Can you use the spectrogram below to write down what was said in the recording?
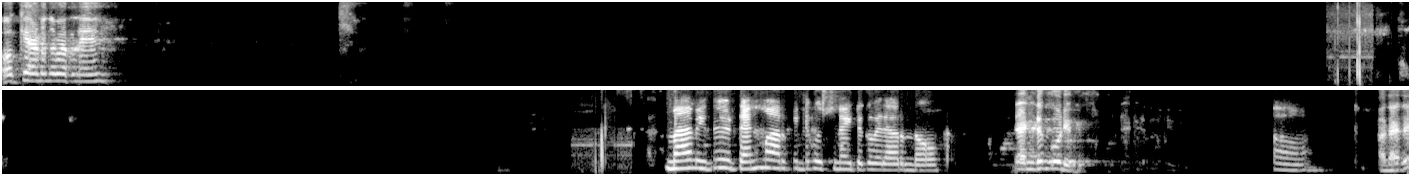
ഓക്കെ ആണെന്ന് പറഞ്ഞേ. മാം ഇത് ടെൻ മാർക്കിന്റെ ക്വസ്റ്റ്യൻ ആയിട്ടൊക്കെ വരാറുണ്ടോ? രണ്ടും കൂടി. അതായത്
